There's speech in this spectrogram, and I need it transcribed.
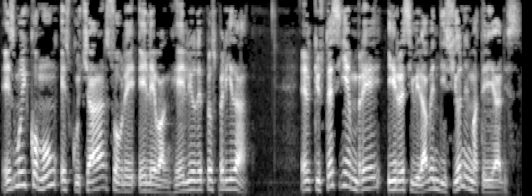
es muy común escuchar sobre el Evangelio de prosperidad, el que usted siembre y recibirá bendiciones materiales,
